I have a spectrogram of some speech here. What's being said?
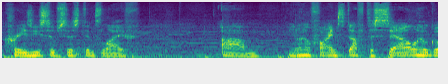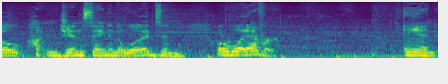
crazy subsistence life. Um, you know, he'll find stuff to sell. He'll go hunting ginseng in the woods and or whatever. And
